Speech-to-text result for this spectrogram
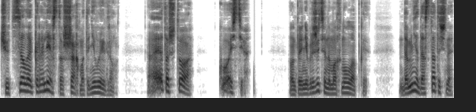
чуть целое королевство шахматы не выиграл. А это что? Кости!» Он пренебрежительно махнул лапкой. «Да мне достаточно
